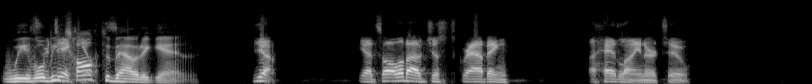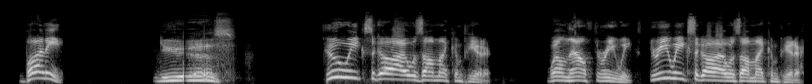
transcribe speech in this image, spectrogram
We It's will be talked about again. Yeah. Yeah, it's all about just grabbing a headline or two. Bunny, Yes. two weeks ago I was on my computer. Well, now three weeks. Three weeks ago I was on my computer.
